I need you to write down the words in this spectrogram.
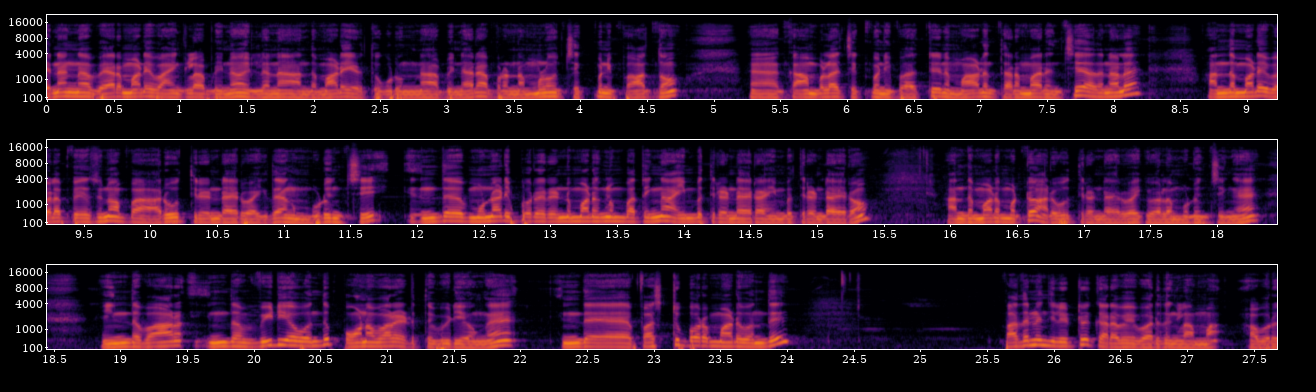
என்னங்கண்ணா வேறு மாடே வாங்கிக்கலாம் அப்படின்னா இல்லைண்ணா அந்த மாடை எடுத்து கொடுங்கண்ணா அப்படின்னாரு. அப்புறம் நம்மளும் செக் பண்ணி பார்த்தோம். காம்பலாக செக் பண்ணி பார்த்துட்டு இந்த மாடும் தரமாக இருந்துச்சு. அதனால் அந்த மாடை விலை பேசணும் அப்போ அறுபத்தி ரெண்டாயிரம் ரூபாய்க்கு தான் அங்கே முடிஞ்சுச்சு. இந்த முன்னாடி போகிற ரெண்டு மாடுங்களும் பார்த்திங்கன்னா ஐம்பத்தி ரெண்டாயிரம் ஐம்பத்தி ரெண்டாயிரம். அந்த மாடு மட்டும் அறுபத்தி ரெண்டாயிரம் ரூபாய்க்கு விலை முடிஞ்சுங்க. இந்த வாரம் இந்த வீடியோ வந்து போன வாரம் எடுத்த வீடியோங்க. இந்த ஃபஸ்ட்டு போகிற மாடு வந்து பதினஞ்சு லிட்டரு கறவை வருதுங்களாம்மா. அவர்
